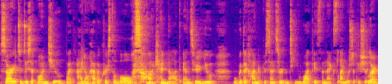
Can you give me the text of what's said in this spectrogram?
sorry to disappoint you, but I don't have a crystal ball, so I cannot answer you with 100% certainty what is the next language that you should learn.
